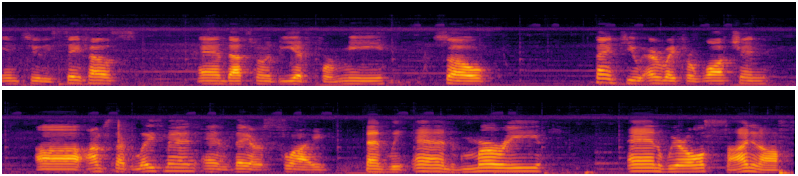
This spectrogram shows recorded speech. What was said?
into the safe house, and that's gonna be it for me. So, thank you everybody for watching. Uh, I'm Sniper Lazeman, and they are Sly, Bentley, and Murray. And we're all signing off.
